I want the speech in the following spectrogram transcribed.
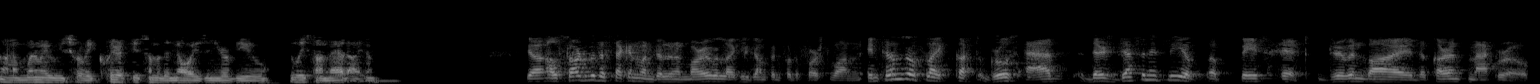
um, when maybe we sort of clear through some of the noise in your view, at least on that item. Yeah, I'll start with the second one, Dylan, and Mario will likely jump in for the first one. In terms of like gross adds, there's definitely a pace hit driven by the current macro,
